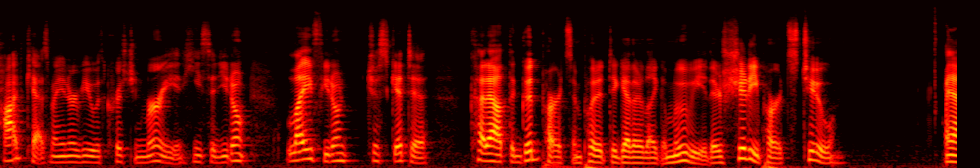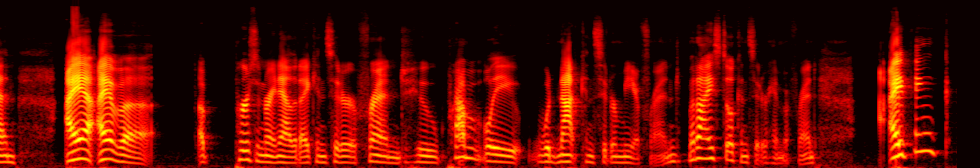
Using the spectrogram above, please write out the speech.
podcast, my interview with Christian Murray, and he said, you don't, life, you don't just get to cut out the good parts and put it together like a movie. There's shitty parts too. And I I have a a person right now that I consider a friend who probably would not consider me a friend, but I still consider him a friend. I think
